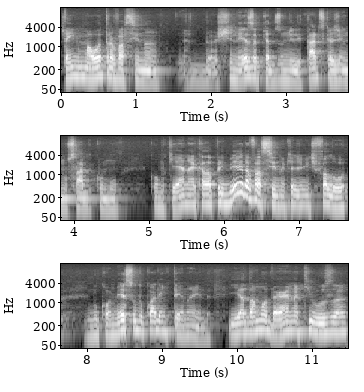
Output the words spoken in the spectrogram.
Tem uma outra vacina chinesa, que é dos militares, que a gente não sabe como, como que é, né? Aquela primeira vacina que a gente falou no começo do quarentena ainda. E a da Moderna, que usa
